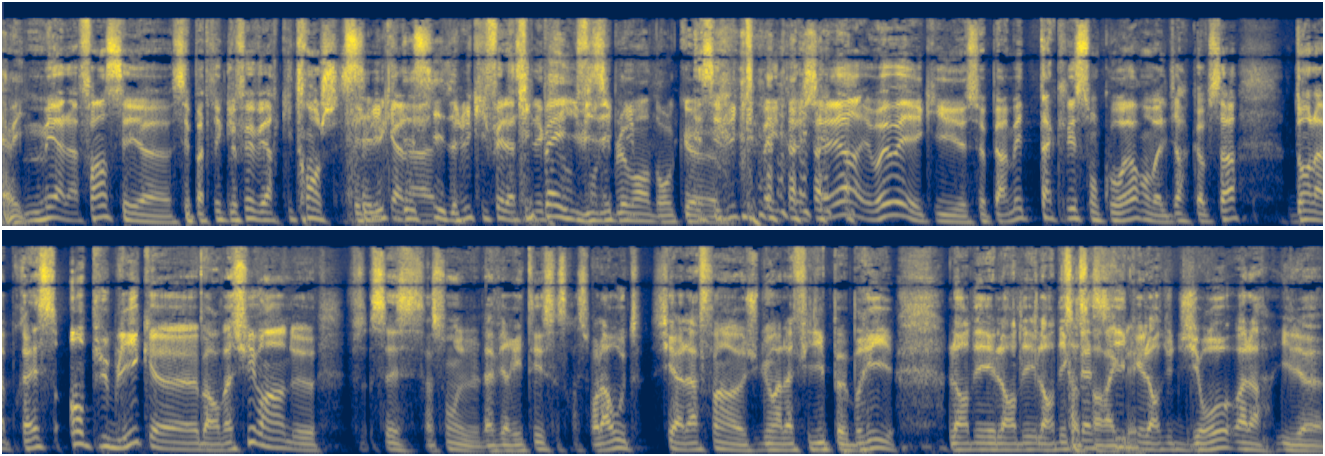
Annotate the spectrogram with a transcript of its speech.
Ah oui. Mais à la fin, c'est euh, c'est Patrick Lefebvre qui tranche. C'est lui qui la- décide. C'est lui qui fait la Qui sélection. paye visiblement, donc. euh, Et c'est lui qui paye très cher, et, ouais, et qui se permet de tacler son coureur, on va le dire comme ça, dans la presse, en public. Euh, bah, on va suivre. Hein, de, toute façon, euh, la vérité, ça sera sur la route. Si à la fin, euh, Julien Alaphilippe brille lors des, lors des, lors des Ça classiques et lors du Giro, voilà, il, euh,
